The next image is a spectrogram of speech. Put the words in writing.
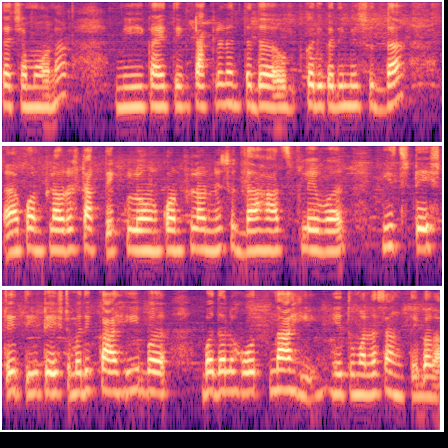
त्याच्यामुळं ना मी काय ते टाकल्यानंतर द कधी कधी मी सुद्धा कॉर्नफ्लॉवरच टाकते. क्लोन कॉर्नफ्लॉवरने सुद्धा हाच फ्लेवर हीच टेस्ट येते. टेस्टमध्ये काही ब बदल होत नाही हे तुम्हाला सांगते बघा.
